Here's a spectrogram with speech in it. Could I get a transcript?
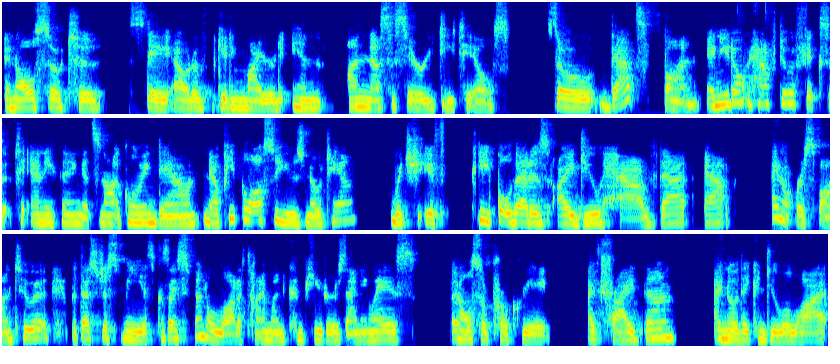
and also to stay out of getting mired in unnecessary details. So that's fun. And you don't have to affix it to anything. It's not gluing down. Now, people also use Notan, which if people, that is, I do have that app. I don't respond to it, but that's just me. It's because I spend a lot of time on computers anyways, and also Procreate. I've tried them. I know they can do a lot.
